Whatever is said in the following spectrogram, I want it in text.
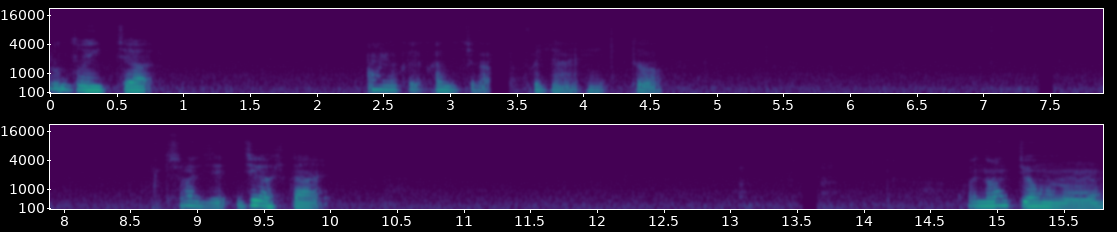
どんどんいっちゃう。あなんか感じ違うこれじゃない。え、っと。ちょっとマジで字が汚い。これなんて読むの？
